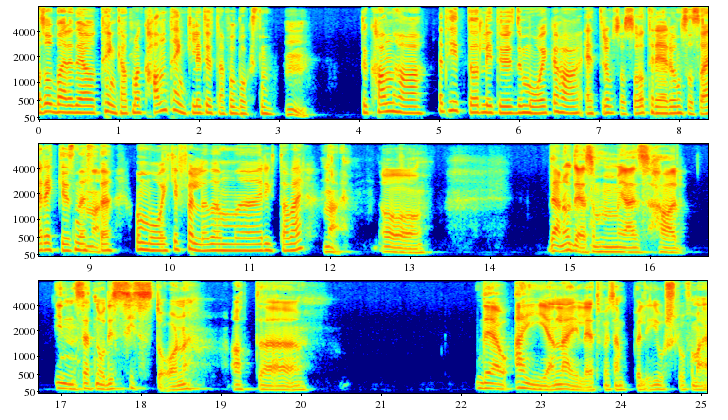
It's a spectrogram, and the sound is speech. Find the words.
Altså bare det å tenke at man kan tenke litt utafor boksen. Mm. Du kan ha et hytte og et lite hus. Du må ikke ha ett roms også, og tre roms også, er rekkehus neste. Man må ikke følge den eh, ruta der. Nei. Og det er nok det som jeg har innsett nå de siste årene. at uh, det å eie en leilighet eksempel i Oslo for meg,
